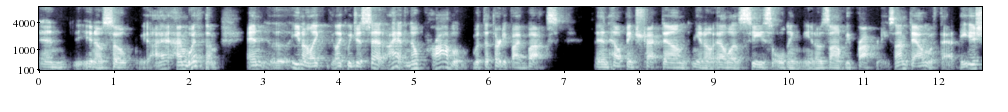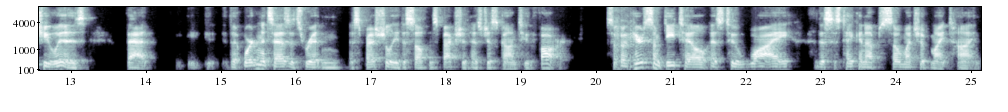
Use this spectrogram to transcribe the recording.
And, you know, so I, I'm with them. And, you know, like, like we just said, I have no problem with the 35 bucks and helping track down, you know, LLCs holding, you know, zombie properties. I'm down with that. The issue is, that the ordinance as it's written, especially the self inspection, has just gone too far. So here's some detail as to why this has taken up so much of my time.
